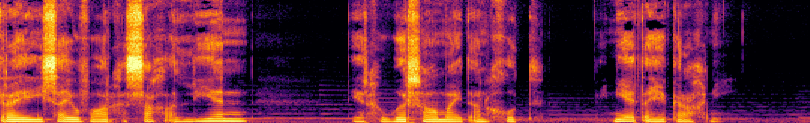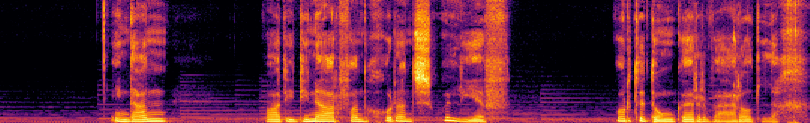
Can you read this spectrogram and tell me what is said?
kry sy of haar gesag alleen deur gehoorsaamheid aan God en nie uit eie krag nie. En dan waar die dienaar van God dan so leef word 'n donker wêreld lig.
